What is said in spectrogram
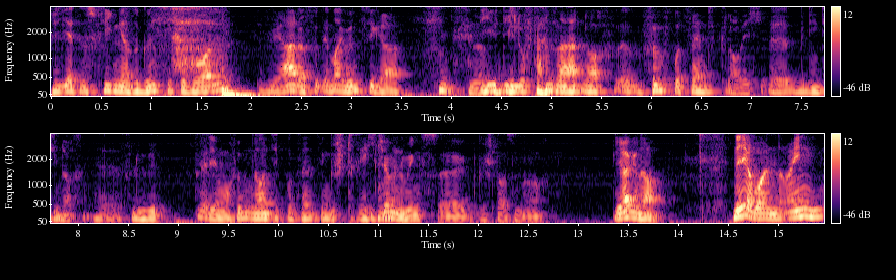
jetzt ist Fliegen ja so günstig geworden. ja, das wird immer günstiger. Ne? Die, die Lufthansa hat noch äh, 5%, glaube ich, äh, bedient die noch äh, Flüge. Ja, die haben auch 95% sind gestrichen. German Wings äh, geschlossen auch. Ja, genau. Nee, aber in ein,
